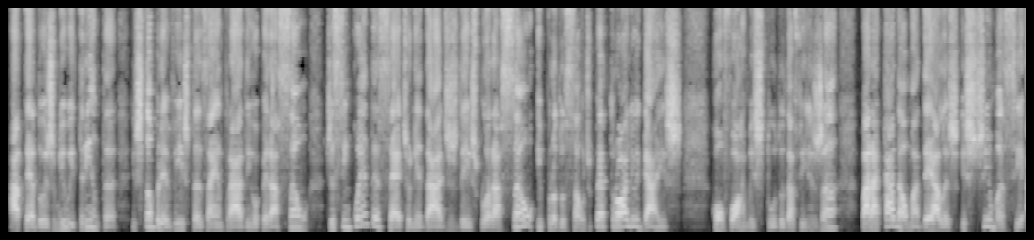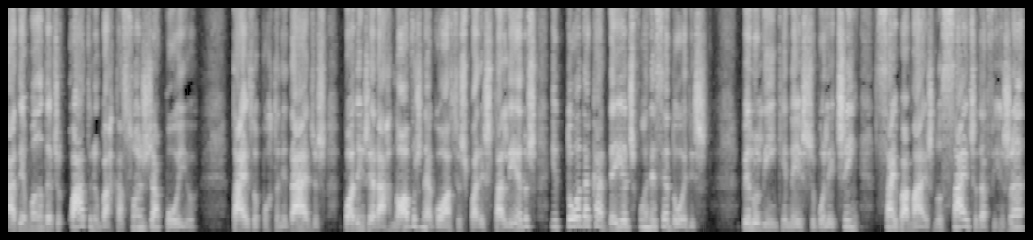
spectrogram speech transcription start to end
Até 2030, estão previstas a entrada em operação de 57 unidades de exploração e produção de petróleo e gás. Conforme estudo da Firjan, para cada uma delas, estima-se a demanda de quatro embarcações de apoio. Tais oportunidades podem gerar novos negócios para estaleiros e toda a cadeia de fornecedores. Pelo link neste boletim, saiba mais no site da Firjan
